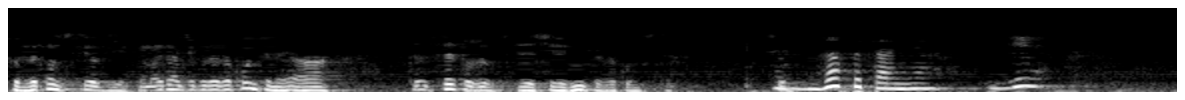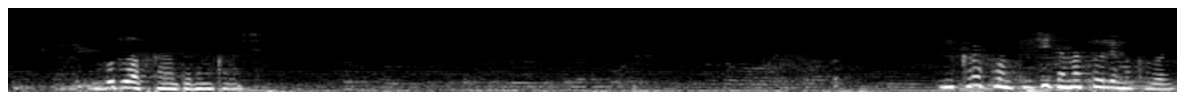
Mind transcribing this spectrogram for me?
щоб закінчити об'єкт. І Майданчик буде закінчений, а це теж через місяць закінчиться. Запитання є? Будь ласка, Анатолій Миколаївич. Мікрофон включіть, Анатолій Миколаївич.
